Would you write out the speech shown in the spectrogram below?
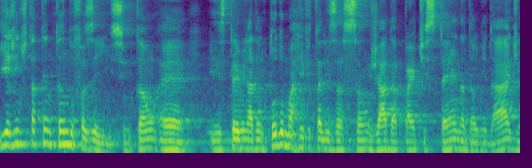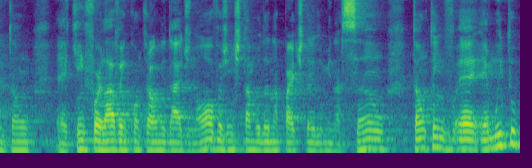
E a gente está tentando fazer isso. Então, é, eles terminaram toda uma revitalização já da parte externa da unidade. Então, é, quem for lá vai encontrar a unidade nova. A gente está mudando a parte da iluminação. Então, tem, é, é muito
